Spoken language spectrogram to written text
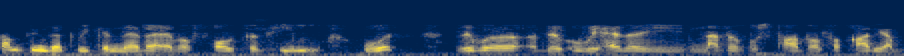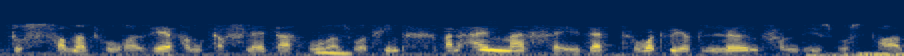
something that we can never ever faulted him with. There were, there, we had a, another Ustad Qari Abdul Samad, who was here from Kafleta, who was with him. But I must say that what we have learned from these Ustads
